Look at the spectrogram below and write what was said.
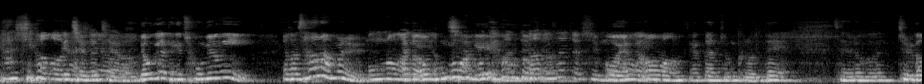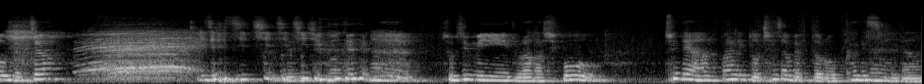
다시 하고 그쵸, 다시 그쵸. 하고 여기가 되게 조명이 약간 사람을 몽롱하게 약간 어, 몽롱하게 해요. 나도 나도 살짝 지금 어 약간 어 막 약간 좀 그런데 자 여러분 즐거우셨죠? 이제 지치 지치신 같아 네. 조심히 돌아가시고 최대한 빨리 또 찾아뵙도록 하겠습니다.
